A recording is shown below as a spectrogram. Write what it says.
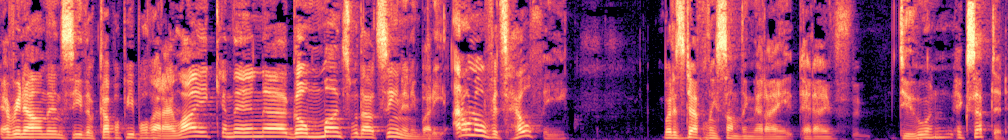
every now and then see the couple people that I like, and then uh, go months without seeing anybody. I don't know if it's healthy, but it's definitely something that I that I've do and accepted.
